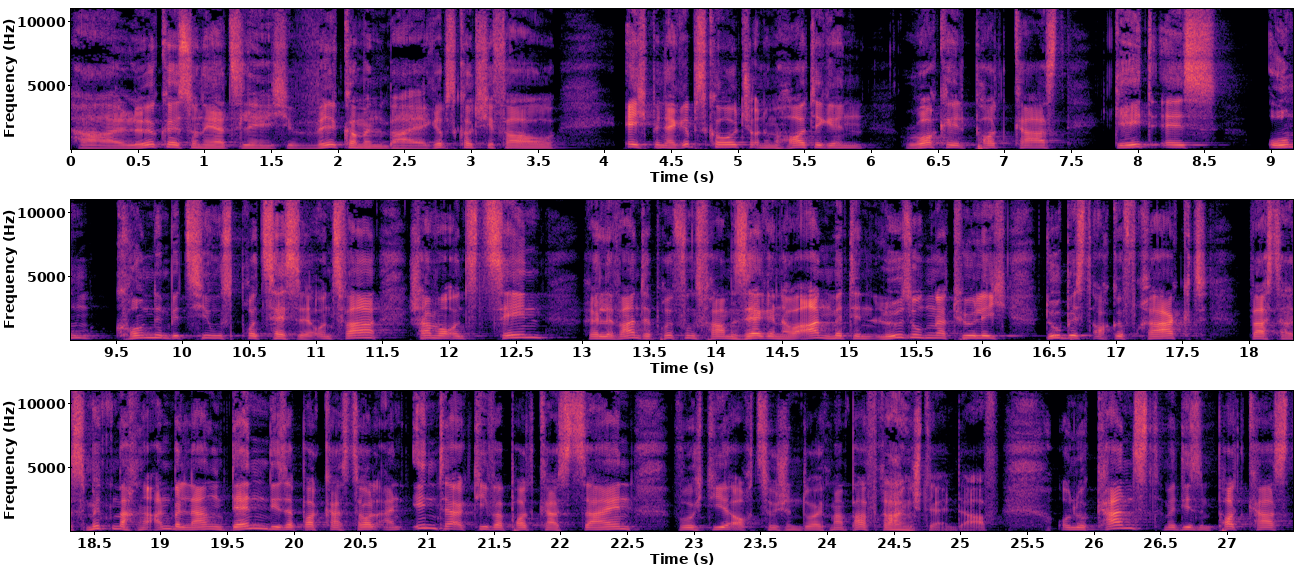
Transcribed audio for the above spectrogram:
Hallökes und herzlich willkommen bei Gripscoach TV. Ich bin der Gripscoach und im heutigen Rocket Podcast geht es um Kundenbeziehungsprozesse. Und zwar schauen wir uns zehn relevante Prüfungsfragen sehr genau an, mit den Lösungen natürlich. Du bist auch gefragt, was das Mitmachen anbelangt, denn dieser Podcast soll ein interaktiver Podcast sein, wo ich dir auch zwischendurch mal ein paar Fragen stellen darf. Und du kannst mit diesem Podcast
